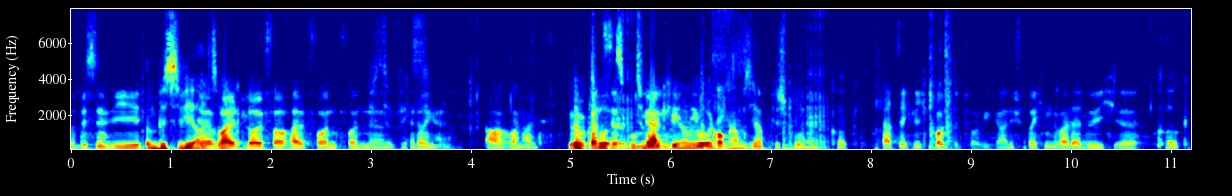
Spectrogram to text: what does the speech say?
So ein bisschen wie So ein bisschen wie der. Waldläufer halt von, von äh? Aragorn halt. Du glaub, kannst das gut merken, Tolkien und Rowling haben sich abgesprochen. Cock. Tatsächlich konnte Tolkien gar nicht sprechen, weil er durch äh, Cock?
